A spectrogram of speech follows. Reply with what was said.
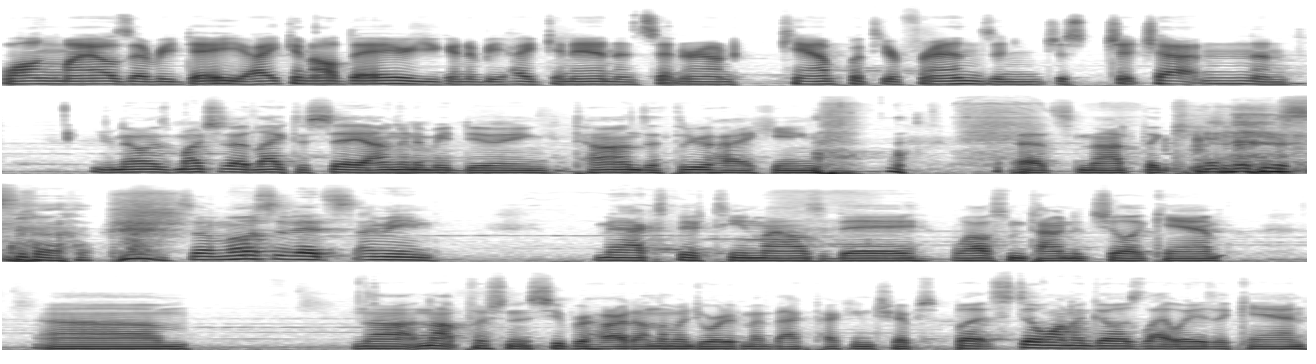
long miles every day? You hiking all day? Are you gonna be hiking in and sitting around camp with your friends and just chit chatting and You know, as much as I'd like to say I'm going to be doing tons of through hiking, that's not the case. so most of it's, I mean, max 15 miles a day. We'll have some time to chill at camp. Um, not not pushing it super hard on the majority of my backpacking trips, but still want to go as lightweight as I can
